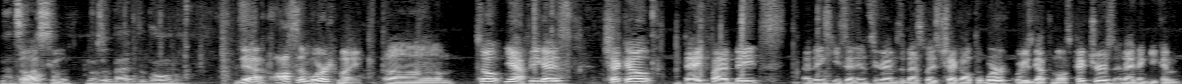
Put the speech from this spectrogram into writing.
That's so that's awesome. cool. Those are bad to the bone. Yeah, awesome work, Mike. Um, so yeah, for you guys, check out Bag Five Baits. I think he said Instagram's the best place to check out the work where he's got the most pictures, and I think you can.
